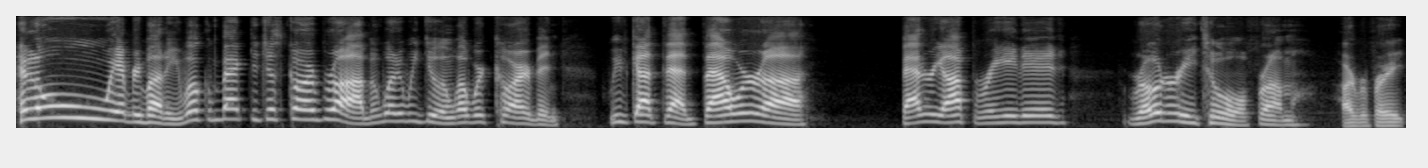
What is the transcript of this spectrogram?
Hello, everybody. Welcome back to Just Carve Rob. And what are we doing? Well, we're carving. We've got that Bauer uh, battery operated rotary tool from Harbor Freight.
